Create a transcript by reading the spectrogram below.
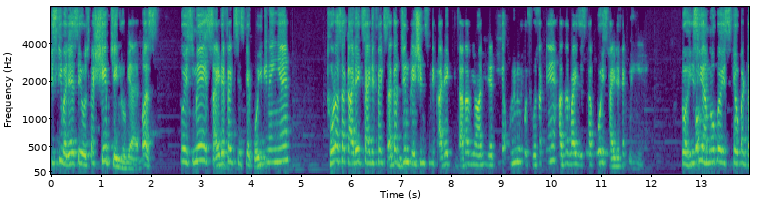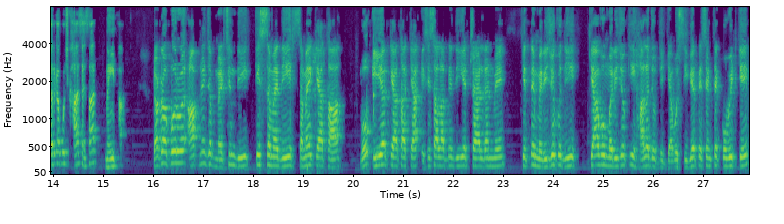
जिसकी वजह से उसका शेप चेंज हो गया है, बस। तो इसमें साइड इफेक्ट्स इसके कोई भी नहीं है। थोड़ा सा कार्डियक साइड इफेक्ट्स अगर जिन पेशेंट्स में कार्डियक ज़्यादा बीमारी रहती है, उनमें कुछ हो सकते हैं अदरवाइज़ इसका कोई साइड इफ़ेक्ट नहीं है। तो इसलिए हम लोग को इसके ऊपर डर का कुछ खास ऐसा नहीं था। डॉक्टर अपूर्व, आपने जब मेडिसिन दी, किस समय दी, समय क्या था, वो ईयर क्या था, क्या इसी साल आपने दी ये ट्रायल रन में, कितने मरीजों को दी, क्या वो मरीजों की हालत जो थी, क्या वो सीवियर पेशेंट थे कोविड के,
